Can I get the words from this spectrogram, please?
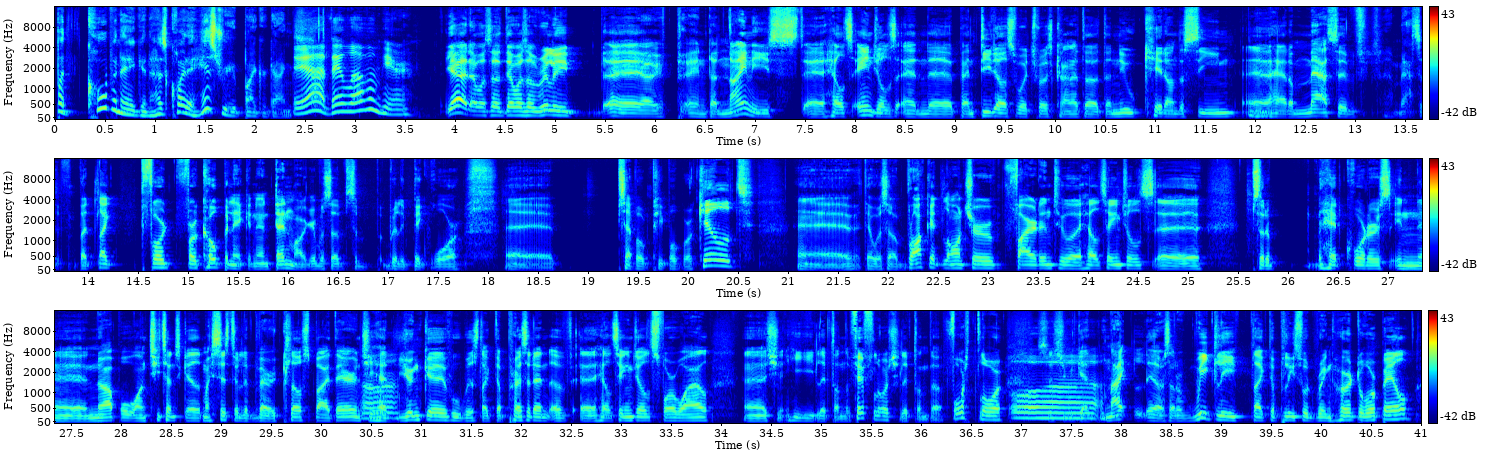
But Copenhagen has quite a history of biker gangs. Yeah, they love them here. Yeah, there was a there was a really uh, in the nineties uh, Hell's Angels and uh, Bandidos, which was kind of the, the new kid on the scene, uh, had a massive, massive, but like for for Copenhagen and Denmark, it was a, a really big war. Uh, several people were killed. Uh, there was a rocket launcher fired into a Hell's Angels uh, sort of headquarters in uh, Nørrebro on Titangade. My sister lived very close by there, and she had Jønke, who was like the president of uh, Hell's Angels for a while. Uh, she, he lived on the fifth floor. She lived on the fourth floor. So she would get nightly or sort of weekly, like the police would ring her doorbell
